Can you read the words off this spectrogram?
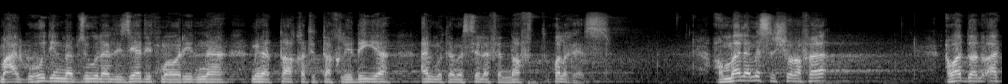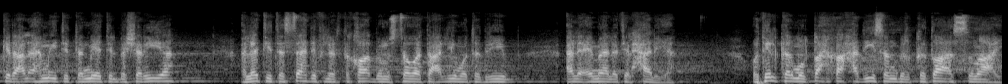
مع الجهود المبذولة لزيادة مواردنا من الطاقة التقليدية المتمثلة في النفط والغاز. عمال مصر الشرفاء أود أن أؤكد على أهمية التنمية البشرية التي تستهدف الارتقاء بمستوى تعليم وتدريب العمالة الحالية. وتلك الملتحقة حديثا بالقطاع الصناعي.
